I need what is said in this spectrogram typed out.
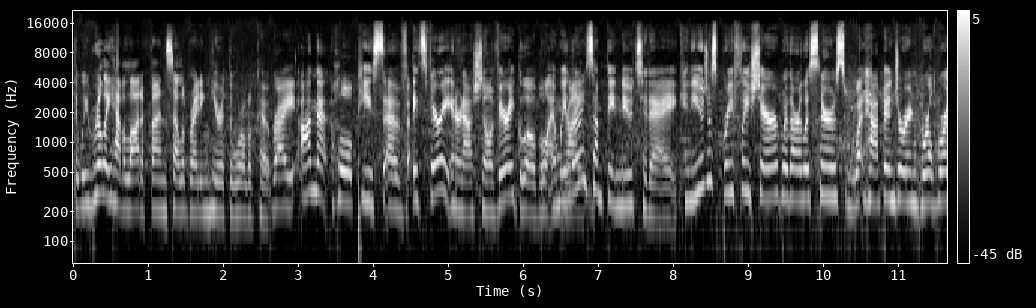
that we really have a lot of fun celebrating here at the World of Coke. Right. On that whole piece of it's very international, very global, and we Right. learned something new today. Can you just briefly share with our listeners what happened during World War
